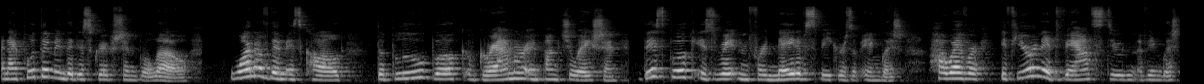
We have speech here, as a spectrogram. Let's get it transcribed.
and I put them in the description below. One of them is called The Blue Book of Grammar and Punctuation. This book is written for native speakers of English. However, if you're an advanced student of English,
